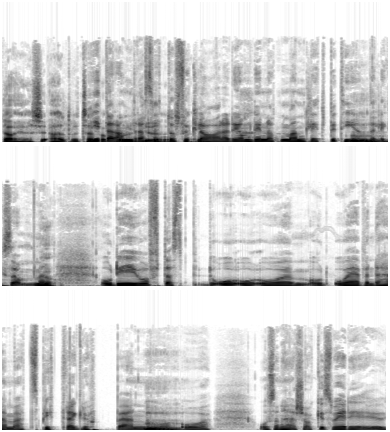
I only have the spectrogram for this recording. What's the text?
Ja, jag ser aldrig tappa hittar andra sätt att förklara det om det är något manligt beteende Mm. liksom. Men, Ja. Och det är ju oftast, och, och, och, och, även det här med att splittra gruppen Mm. och, och, och sådana här saker. Så är det ju,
